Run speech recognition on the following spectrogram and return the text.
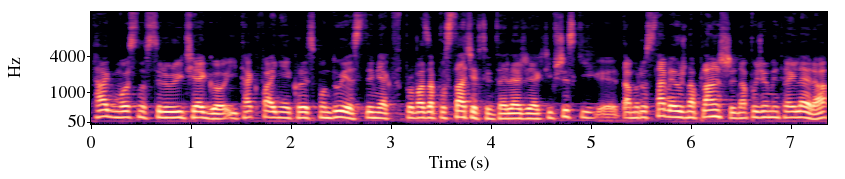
tak mocno w stylu Richiego i tak fajnie koresponduje z tym, jak wprowadza postacie w tym trailerze, jak ci wszystkich e, tam rozstawia już na planszy, na poziomie trailera.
